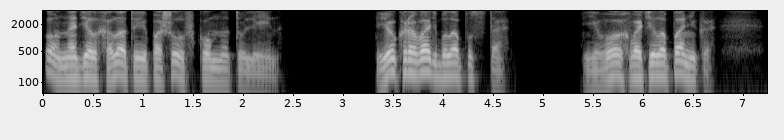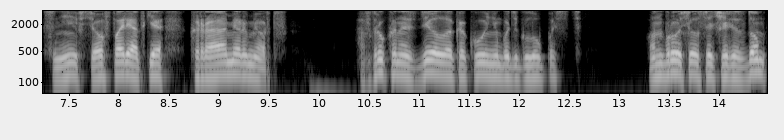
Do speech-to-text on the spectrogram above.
Он надел халат и пошел в комнату Лейн. Ее кровать была пуста. Его охватила паника — с ней все в порядке, Крамер мертв. А вдруг она сделала какую-нибудь глупость? Он бросился через дом,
